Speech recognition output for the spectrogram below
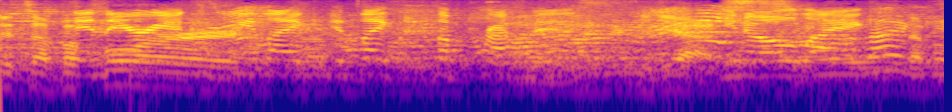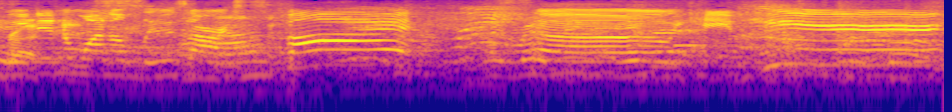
It's a in the area 'cause before. we like it's like the preface. Yes. You know, like The we didn't want to lose our spot, so we came here.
